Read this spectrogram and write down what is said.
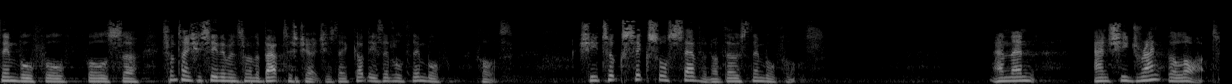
thimblefuls. So sometimes you see them in some of the Baptist churches. They've got these little thimblefuls. She took six or seven of those thimblefuls and then, and she drank the lot.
